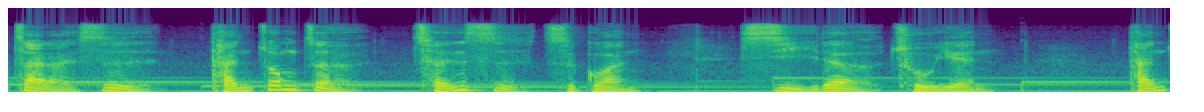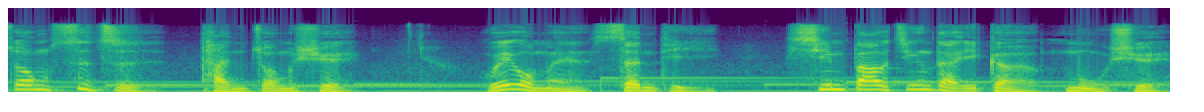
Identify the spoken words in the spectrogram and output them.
再来是痰中者，沉死之官，喜乐出焉。痰中是指痰中穴，为我们身体心包经的一个募穴，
